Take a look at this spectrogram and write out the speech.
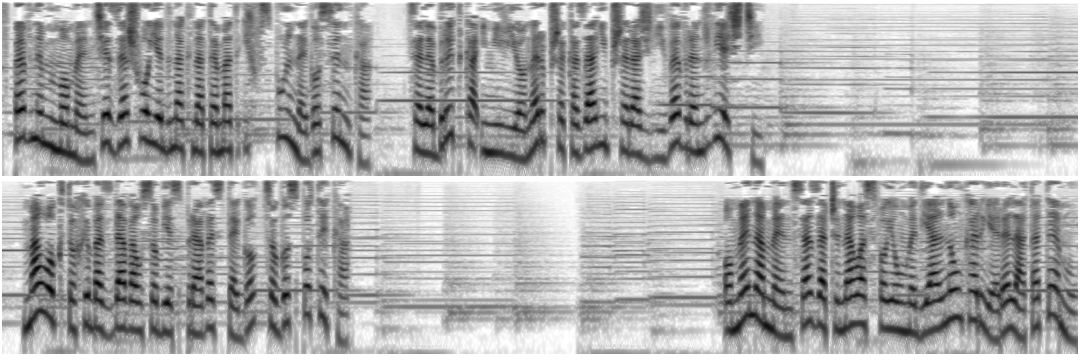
W pewnym momencie zeszło jednak na temat ich wspólnego synka. Celebrytka i milioner przekazali przeraźliwe wręcz wieści. Mało kto chyba zdawał sobie sprawę z tego, co go spotyka. Omena Mensa zaczynała swoją medialną karierę lata temu.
